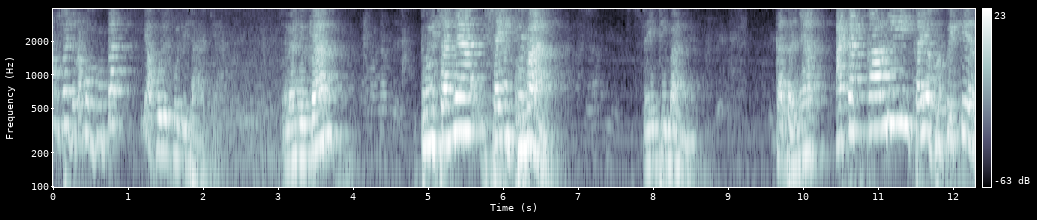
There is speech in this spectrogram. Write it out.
manusia sudah membudak, ya boleh-boleh saja. Saya lanjutkan. Tulisannya Sayyidiman. Sayyidiman. Katanya, acap kali saya berpikir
